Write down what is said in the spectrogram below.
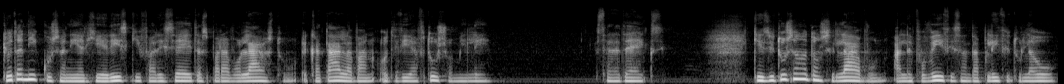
Και όταν ήκουσαν οι αρχιερείς και οι φαρισαίοι τας παραβολάς του, εκατάλαβαν ότι δι' αυτούς ομιλεί. 46. Και ζητούσαν να τον συλλάβουν, αλλά φοβήθησαν τα πλήθη του λαού,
